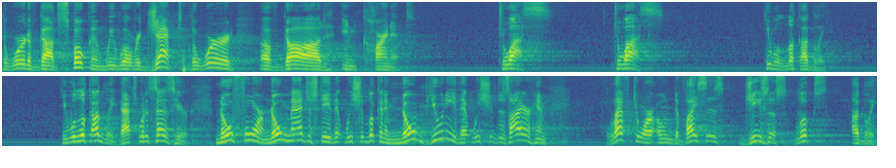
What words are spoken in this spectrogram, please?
the Word of God spoken. We will reject the Word of God incarnate. To us, to us, He will look ugly. He will look ugly. That's what it says here. No form, no majesty that we should look at Him, no beauty that we should desire Him. Left to our own devices, Jesus looks ugly.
